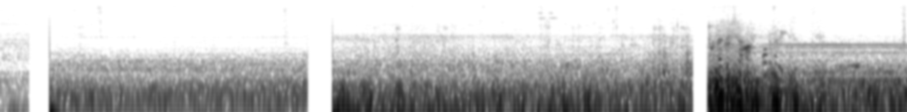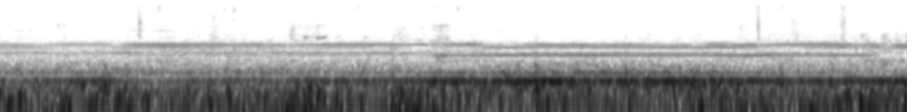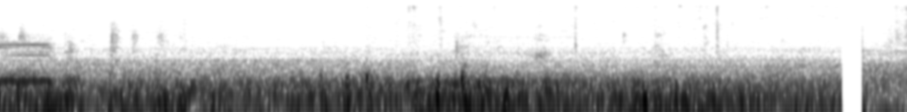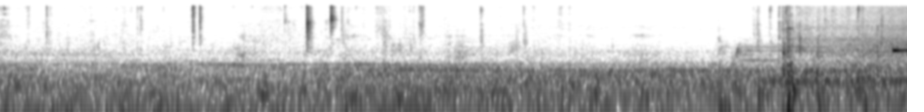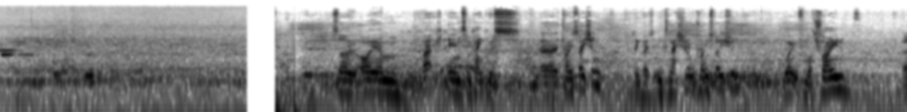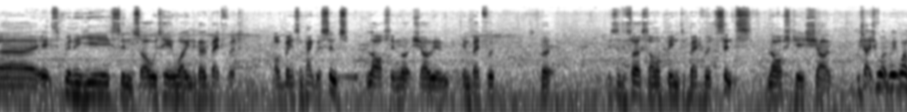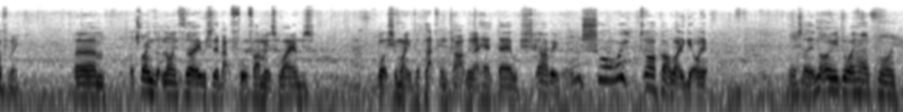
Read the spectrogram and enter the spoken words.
So I am back in St Pancras uh, train station, St Pancras International train station, waiting for my train. Uh, it's been a year since I was here waiting to go to Bedford. I've been in St Pancras since last Invert show in, in Bedford, but this is the first time I've been to Bedford since last year's show, which actually worked really well for me. Um, my train's at 9.30, which is about 45 minutes away. I'm just watching, waiting for the platform to come up, then I head there, which is going to be sweet. So I can't wait to get on it. And so not only do I have my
